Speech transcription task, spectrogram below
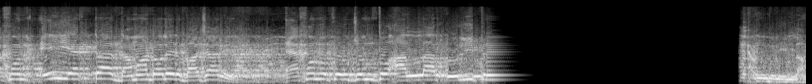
এখন এই একটা ডামাডলের বাজারে এখনও পর্যন্ত আল্লাহর অলি আলহামদুলিল্লাহ।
